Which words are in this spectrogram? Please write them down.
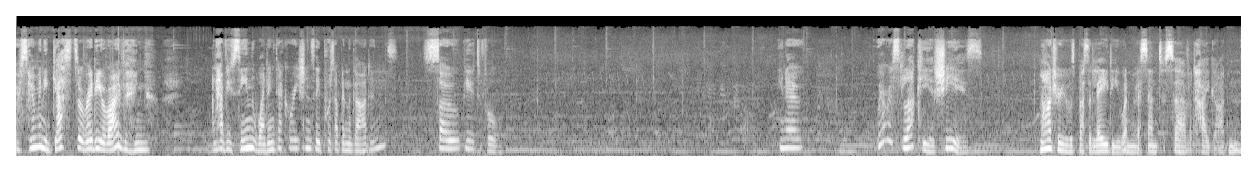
are so many guests already arriving. And have you seen the wedding decorations they put up in the gardens? So beautiful. You know, we're as lucky as she is. Margaery was but a lady when we were sent to serve at Highgarden.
